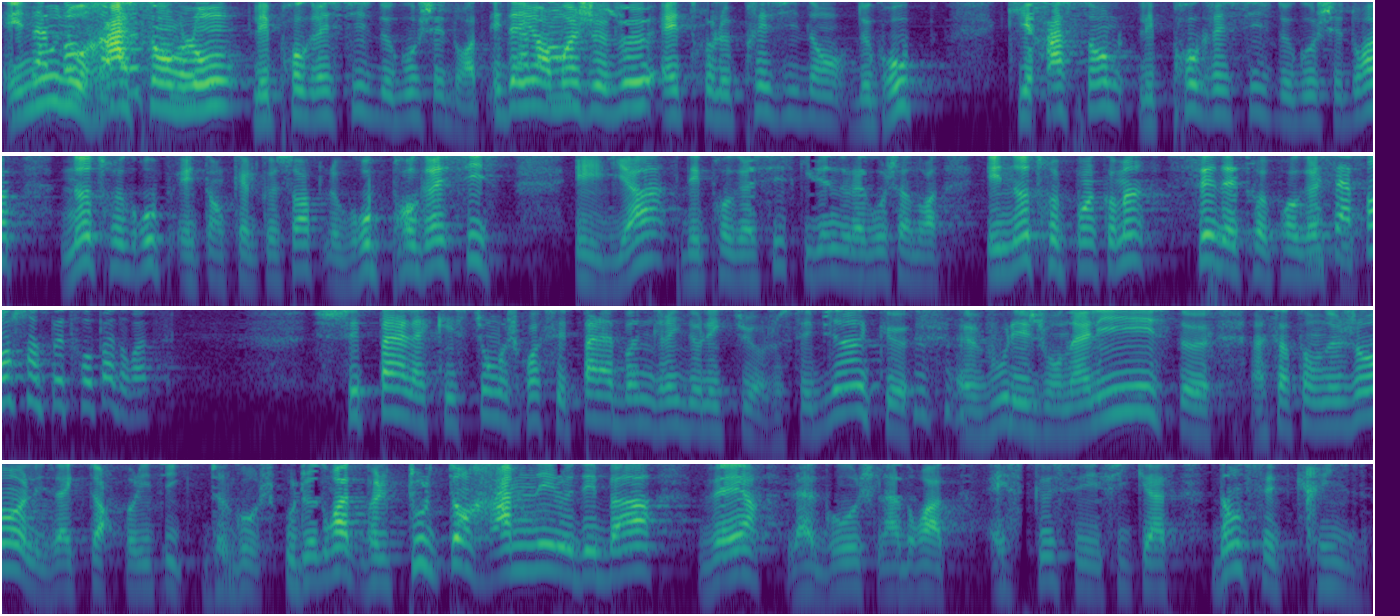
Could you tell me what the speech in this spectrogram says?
Et nous, nous rassemblons les progressistes de gauche et de droite. Et d'ailleurs, moi, je veux être le président de groupe qui rassemble les progressistes de gauche et de droite. Notre groupe est en quelque sorte le groupe progressiste. Et il y a des progressistes qui viennent de la gauche à droite. Et notre point commun, c'est d'être progressiste. Mais ça penche un peu trop à droite n'est pas la question, je crois que ce n'est pas la bonne grille de lecture. Je sais bien que euh, vous, les journalistes, euh, un certain nombre de gens, les acteurs politiques de gauche ou de droite, veulent tout le temps ramener le débat vers la gauche, la droite. Est-ce que c'est efficace Dans cette crise,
